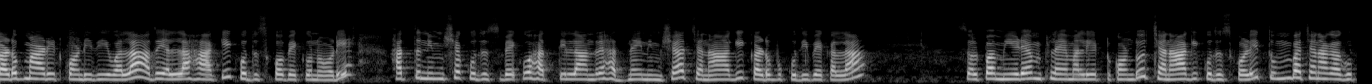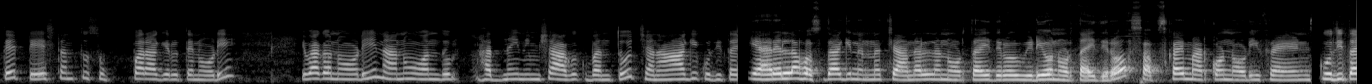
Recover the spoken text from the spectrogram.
ಕಡುಬು ಮಾಡಿ ಇಟ್ಕೊಂಡಿದ್ದೀವಲ್ಲ ಅದು ಎಲ್ಲ ಹಾಕಿ ಕುದಿಸ್ಕೋಬೇಕು ನೋಡಿ. ಹತ್ತು ನಿಮಿಷ ಕುದಿಸ್ಬೇಕು. ಹತ್ತಿಲ್ಲ ಅಂದರೆ ಹದಿನೈದು ನಿಮಿಷ ಚೆನ್ನಾಗಿ ಕಡುಬು ಕುದಿಬೇಕಲ್ಲ. ಸ್ವಲ್ಪ ಮೀಡಿಯಮ್ ಫ್ಲೇಮಲ್ಲಿ ಇಟ್ಕೊಂಡು ಚೆನ್ನಾಗಿ ಕುದಿಸ್ಕೊಳ್ಳಿ. ತುಂಬ ಚೆನ್ನಾಗಾಗುತ್ತೆ. ಟೇಸ್ಟ್ ಅಂತೂ ಸೂಪರಾಗಿರುತ್ತೆ ನೋಡಿ. ಇವಾಗ ನೋಡಿ, ನಾನು ಒಂದು ಹದಿನೈದು ನಿಮಿಷ ಆಗೋಕ್ಕೆ ಬಂತು. ಚೆನ್ನಾಗಿ ಕುದೀತಾ ಯಾರೆಲ್ಲ ಹೊಸದಾಗಿ ನನ್ನ ಚಾನಲ್ನ ನೋಡ್ತಾ ಇದ್ದೀರೋ ವಿಡಿಯೋ ನೋಡ್ತಾ ಇದ್ದೀರೋ ಸಬ್ಸ್ಕ್ರೈಬ್ ಮಾಡ್ಕೊಂಡು ನೋಡಿ ಫ್ರೆಂಡ್ಸ್ ಕುದೀತಾ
